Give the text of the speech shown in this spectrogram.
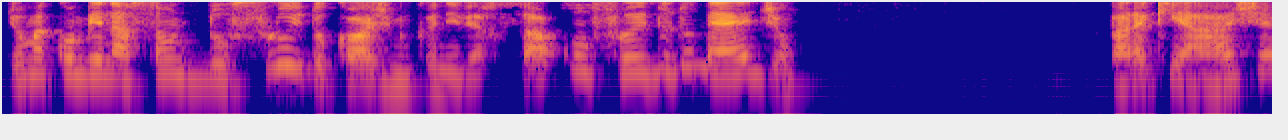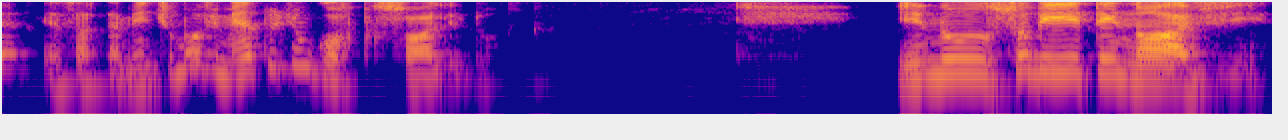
de uma combinação do fluido cósmico universal com o fluido do médium, para que haja exatamente o movimento de um corpo sólido. E no subitem 9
